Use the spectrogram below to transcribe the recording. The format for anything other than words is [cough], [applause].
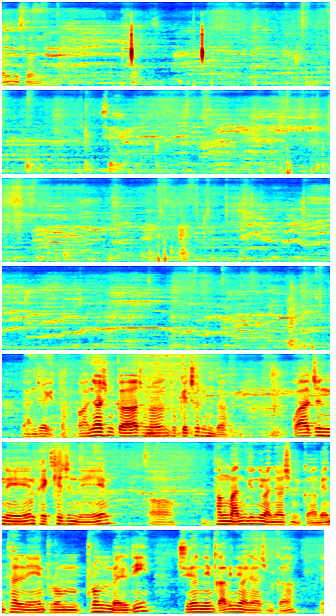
강선 새우 네, 앉아야겠다. 어, 안녕하십니까. 저는 도깨철입니다. 꽈즈님, 백혜진님, 어, 박만규님 안녕하십니까. 멘탈님, 브롬, 브롬멜디, 주연님, 까비님 안녕하십니까. 네.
